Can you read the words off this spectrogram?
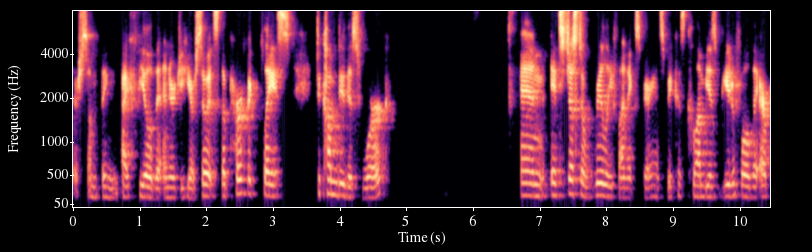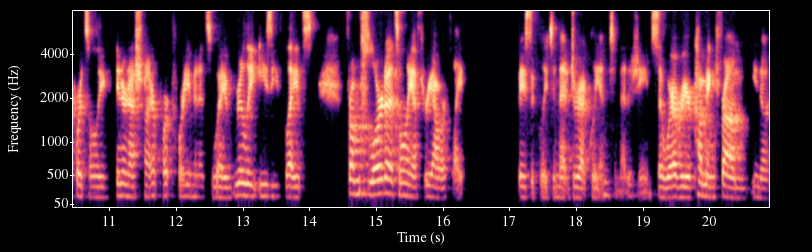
there's something, I feel the energy here. So it's the perfect place to come do this work and it's just a really fun experience because Colombia is beautiful. The airport's only international airport 40 minutes away, really easy flights. From Florida, it's only a three hour flight, basically to directly into Medellin. So wherever you're coming from, you know,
